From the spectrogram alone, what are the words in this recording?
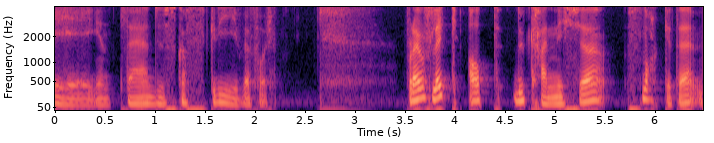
egentlig du skal skrive for. For det er jo slik at du kan ikke snakke til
